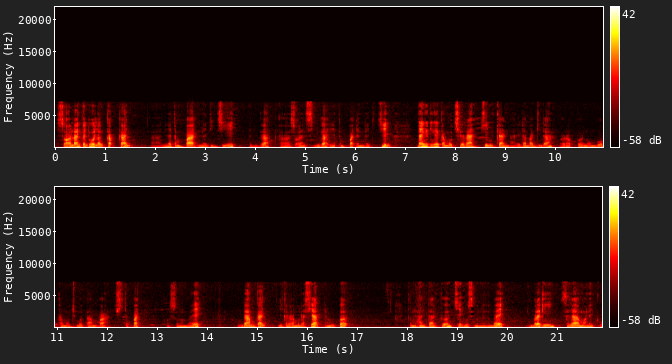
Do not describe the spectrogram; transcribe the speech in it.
Soalan kedua lengkapkan uh, nilai tempat, nilai digit dan juga uh, soalan C juga nilai tempat dan nilai digit. Dan yang ketiga kamu cerakinkan. Ha, dia dah bagi dah berapa nombor kamu cuma tambah secepat kosong baik. Mudah bukan? Jadi kalau kamu dah siap jangan lupa kamu hantar ke cikgu semula. Baik, jumpa lagi. Assalamualaikum.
